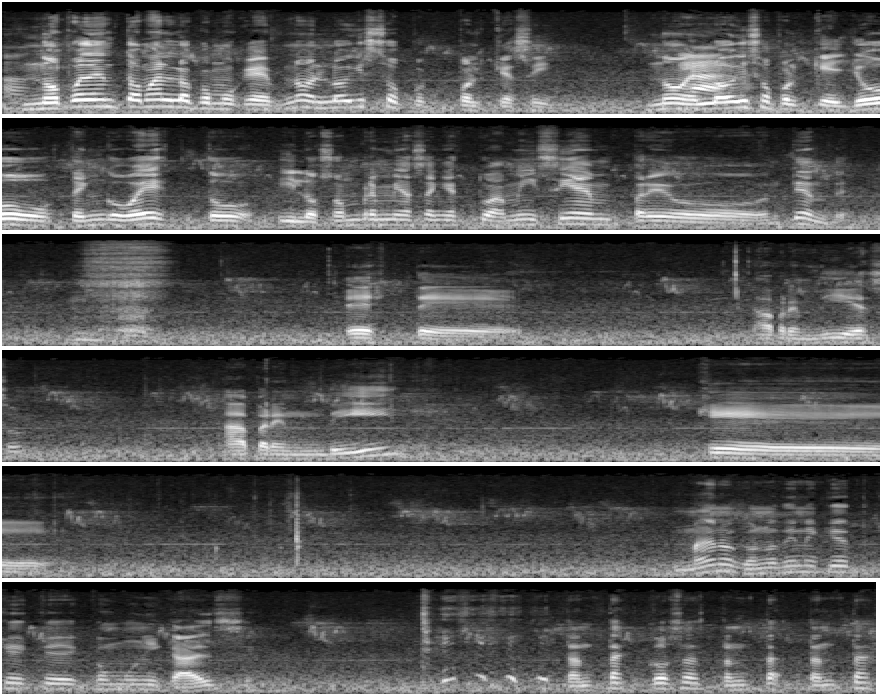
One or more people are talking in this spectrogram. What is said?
ok. No pueden tomarlo como que no, él lo hizo por- porque sí. No, él lo hizo porque yo tengo esto y los hombres me hacen esto a mí siempre o ¿entiendes? Este aprendí eso. Aprendí que mano que uno tiene que, que- que comunicarse. Tantas cosas, tantas, tantas,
